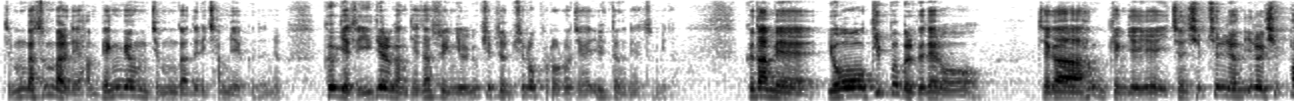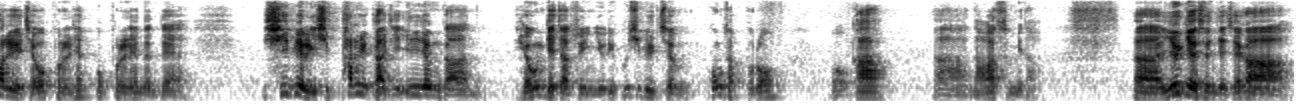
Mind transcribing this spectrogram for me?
전문가 선발대 한 100명 전문가들이 참여했거든요. 거기에서 2개월간 계좌 수익률 60.75%로 제가 1등을 했습니다. 그다음에 요 기법을 그대로 제가 한국경제에 2017년 1월 18일 재오픈을 했, 오픈을 했는데 12월 28일까지 1년간 회원 계좌 수익률이 91.04%가 아, 나왔습니다. 아, 여기에서 이제 제가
